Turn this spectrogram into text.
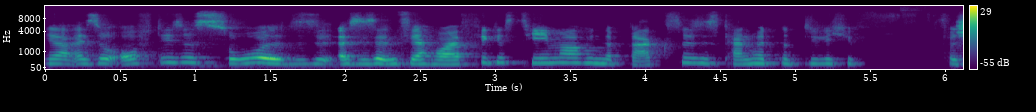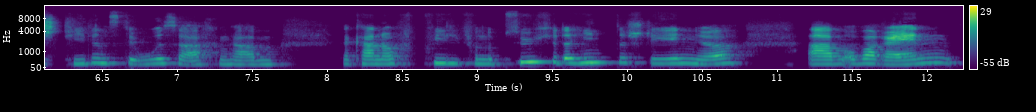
Ja, also oft ist es so, es ist ein sehr häufiges Thema auch in der Praxis. Es kann halt natürlich verschiedenste Ursachen haben. Da kann auch viel von der Psyche dahinter stehen, ja. Ähm, aber rein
